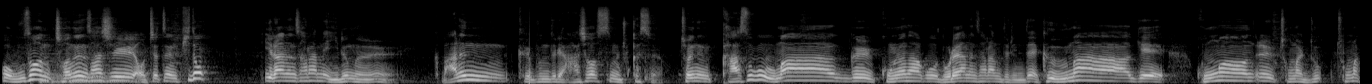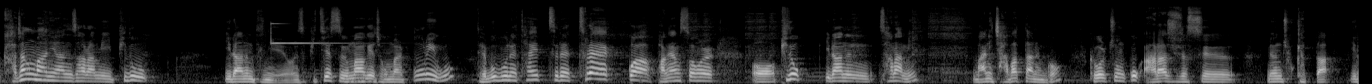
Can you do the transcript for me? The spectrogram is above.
어, 우선 저는 사실 어쨌든 Pdogg이라는 사람의 이름을 많은 그 분들이 아셨으면 좋겠어요. 저희는 가수고 음악을 공연하고 노래하는 사람들인데 그 음악의 공헌을 정말 누, 정말 가장 많이 한 사람이 Pdogg이라는 분이에요. 그래서 BTS 음악의 정말 뿌리고 대부분의 타이틀의 트랙과 방향성을 어, Pdogg이라는 사람이 많이 잡았다는 거 그걸 좀 꼭 알아주셨으면 좋겠다.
